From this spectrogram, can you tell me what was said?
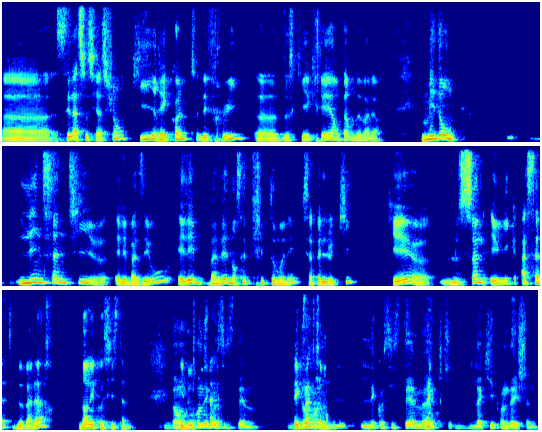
Euh, c'est l'association qui récolte les fruits de ce qui est créé en termes de valeur. Mais donc, l'incentive, elle est basée où? Elle est basée dans cette crypto-monnaie qui s'appelle le KI, qui est le seul et unique asset de valeur dans l'écosystème. Dans ton écosystème. Exactement. L'écosystème de la Key Foundation.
